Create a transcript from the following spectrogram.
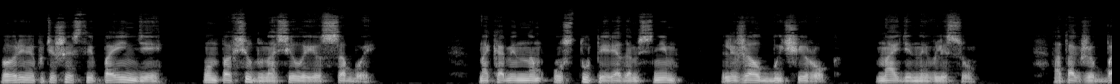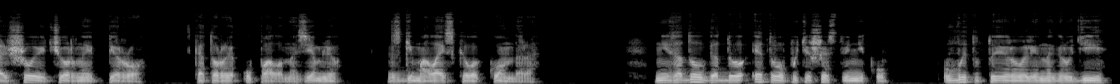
Во время путешествий по Индии он повсюду носил ее с собой. На каменном уступе рядом с ним – лежал бычий рог, найденный в лесу, а также большое черное перо, которое упало на землю с гималайского кондора. Незадолго до этого путешественнику вытатуировали на груди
